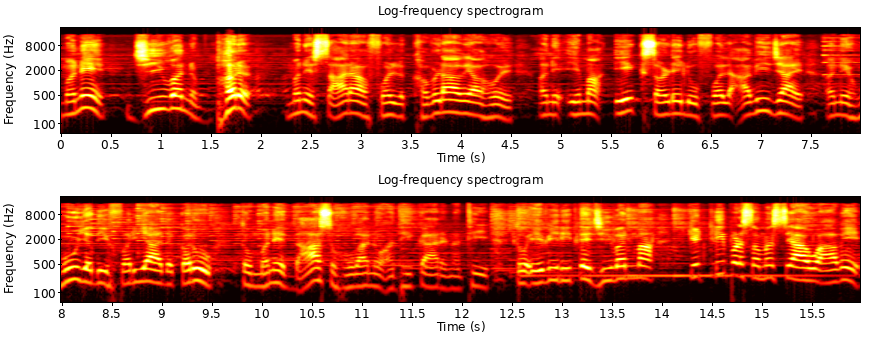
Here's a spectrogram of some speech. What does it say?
મને જીવનભર મને સારા ફળ ખવડાવ્યા હોય અને એમાં એક સડેલું ફળ આવી જાય અને હું યદી ફરિયાદ કરું, તો મને દાસ હોવાનો અધિકાર નથી. તો એવી રીતે જીવનમાં કેટલી પણ સમસ્યાઓ આવે,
